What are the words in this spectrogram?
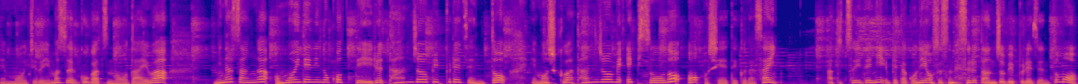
もう一度言います。5月のお題は、皆さんが思い出に残っている誕生日プレゼント、もしくは誕生日エピソードを教えてください。あと、ついでにペタコにおすすめする誕生日プレゼントも、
